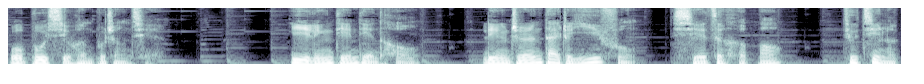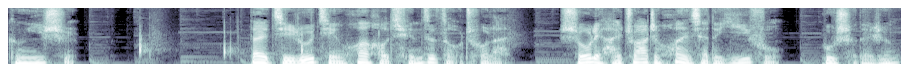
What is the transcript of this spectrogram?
我不喜欢不整洁。易灵点点头，领着人带着衣服、鞋子和包，就进了更衣室。待季如锦换好裙子走出来，手里还抓着换下的衣服，不舍得扔。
